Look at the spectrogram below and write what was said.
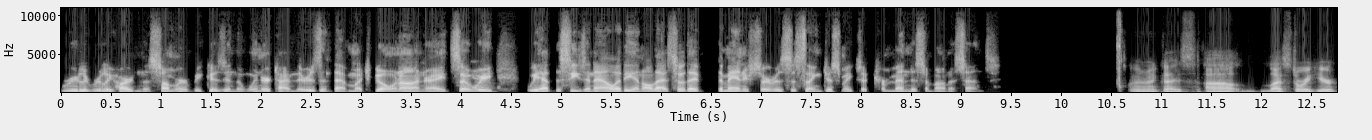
really really hard in the summer because in the wintertime there isn't that much going on right so yeah. we we have the seasonality and all that so that the managed services thing just makes a tremendous amount of sense all right, guys. Uh, last story here,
